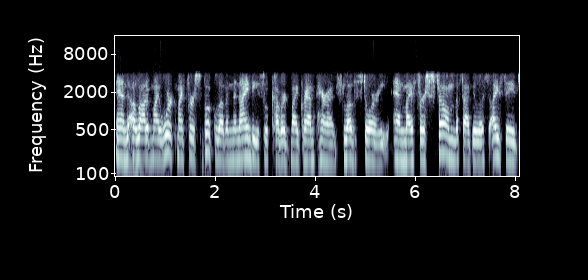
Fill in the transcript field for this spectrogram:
And a lot of my work, my first book, Love in the 90s, covered my grandparents' love story. And my first film, The Fabulous Ice Age,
